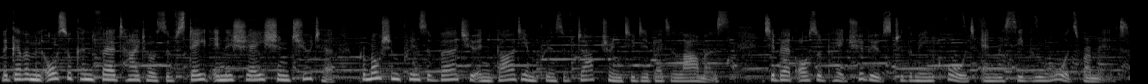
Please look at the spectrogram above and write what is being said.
the government also conferred titles of State Initiation Tutor, Promotion Prince of Virtue, and Guardian Prince of Doctrine to Tibetan Lamas. Tibet also paid tributes to the main court and received rewards from it.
